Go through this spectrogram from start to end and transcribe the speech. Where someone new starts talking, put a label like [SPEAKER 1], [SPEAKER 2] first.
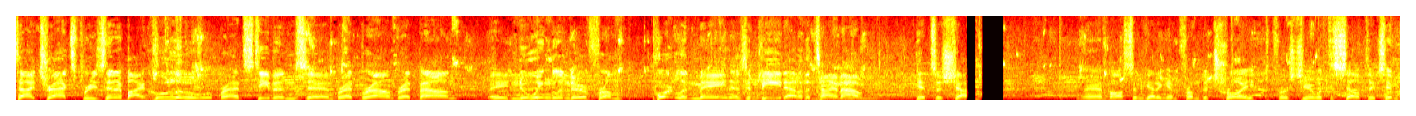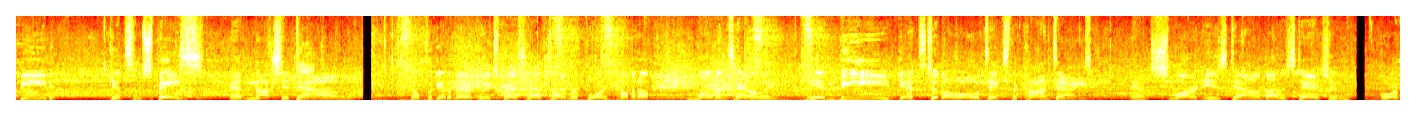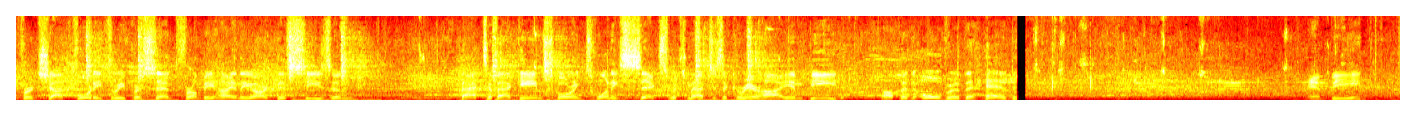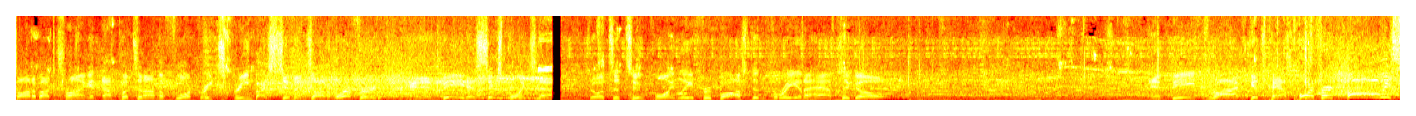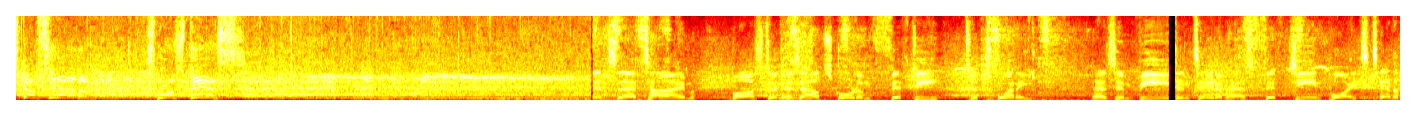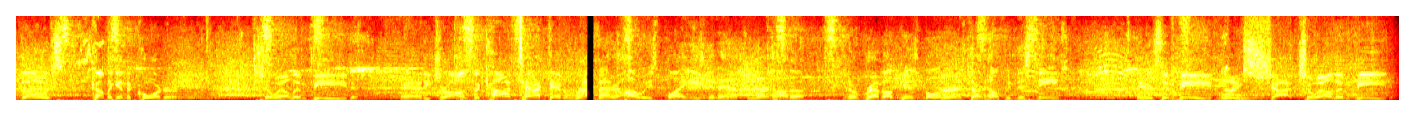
[SPEAKER 1] Inside Tracks presented by Hulu. Brad Stevens and Brett Brown. Brett Brown, a New Englander from Portland, Maine, as Embiid out of the timeout hits a shot. And Boston getting him from Detroit. First year with the Celtics. Embiid gets some space and knocks it down. Don't forget American Express halftime report coming up momentarily. Embiid gets to the hole, takes the contact, and Smart is down by the stanchion. Horford shot 43% from behind the arc this season. Back-to-back -back games scoring 26, which matches a career high. Embiid up and over the head.
[SPEAKER 2] Embiid thought about trying it, now puts it on the floor. Great screen by Simmons on Horford, and Embiid has six points now. So it's a two-point lead for Boston, three and a half to go. Embiid drive, gets past Horford. Oh, he stuffs it on him! Trust this!
[SPEAKER 1] Since that time, Boston has outscored them 50 to 20. As Embiid and Tatum has 15 points, 10 of those coming in the quarter. Joel Embiid, and he draws the contact and
[SPEAKER 3] no matter how he's playing, he's going to have to learn how to, you know, rev up his motor and start helping this team.
[SPEAKER 1] Here's Embiid. Nice Ooh. shot, Joel Embiid.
